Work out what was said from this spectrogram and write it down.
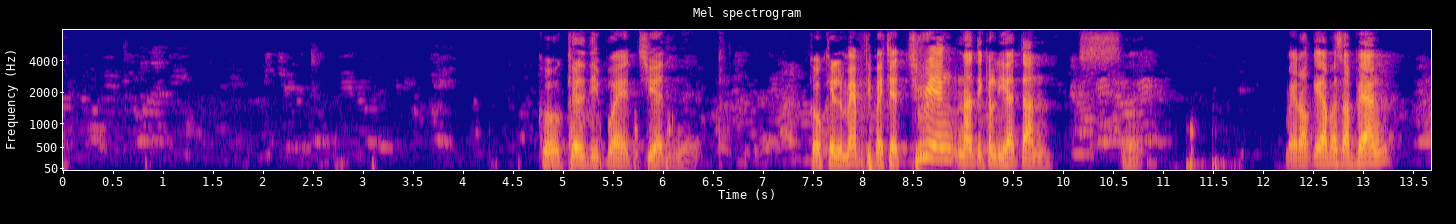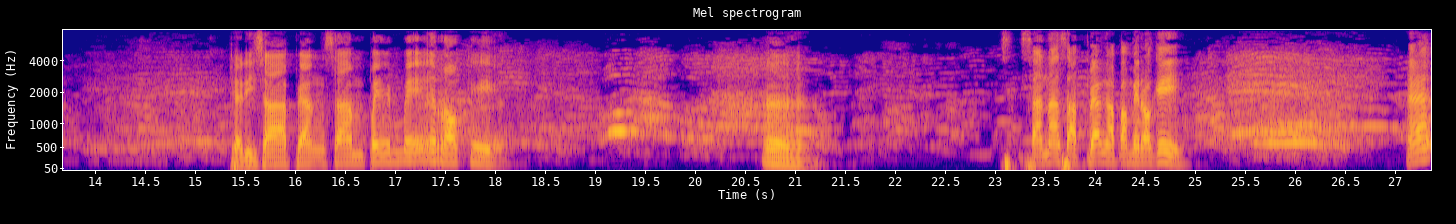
Google dipejet. Google Map dipejet jreng nanti kelihatan. Merauke apa Sabang? Dari Sabang sampai Merauke. Eh. Sana Sabang apa Merauke? Eh?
